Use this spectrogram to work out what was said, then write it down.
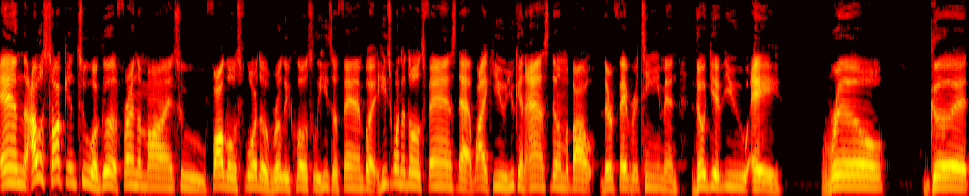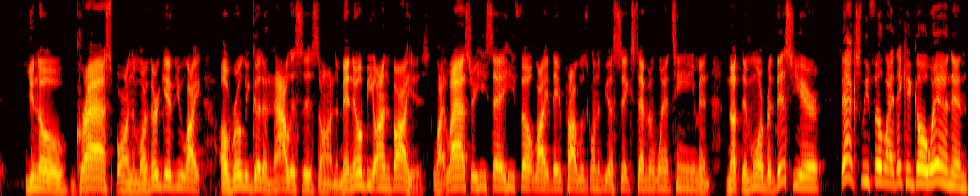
And I was talking to a good friend of mine who follows Florida really closely. He's a fan, but he's one of those fans that, like you, you can ask them about their favorite team and they'll give you a real good, you know, grasp on them, or they'll give you like a really good analysis on them, and they'll be unbiased. Like last year, he said he felt like they probably was going to be a six, seven win team and nothing more. But this year, they actually feel like they could go in and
